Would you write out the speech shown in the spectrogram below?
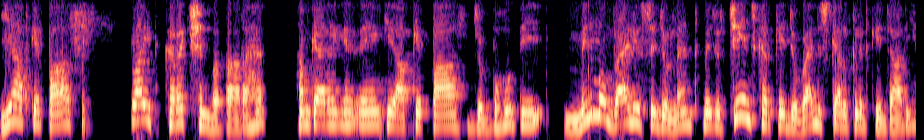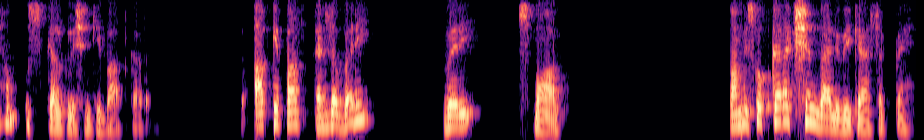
ये आपके पास स्लाइट करेक्शन बता रहा है। हम कह रहे हैं कि आपके पास जो बहुत ही मिनिमम वैल्यू से जो लेंथ में जो चेंज करके जो वैल्यूज़ कैलकुलेट की जा रही है, हम उस कैलकुलेशन की बात कर रहे हैं। तो आपके पास that is a very very small तो हम इसको करेक्शन वैल्यू भी कह सकते हैं।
